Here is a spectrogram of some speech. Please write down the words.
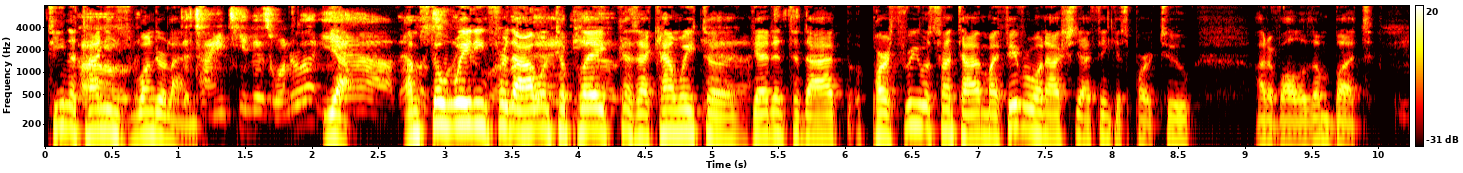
Tina Tiny's Wonderland. The Tiny Tina's Wonderland. Yeah, yeah I'm still waiting for that one to play because I can't wait to yeah. get into that. Part three was fantastic. My favorite one actually, I think, is part two out of all of them. But mm,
